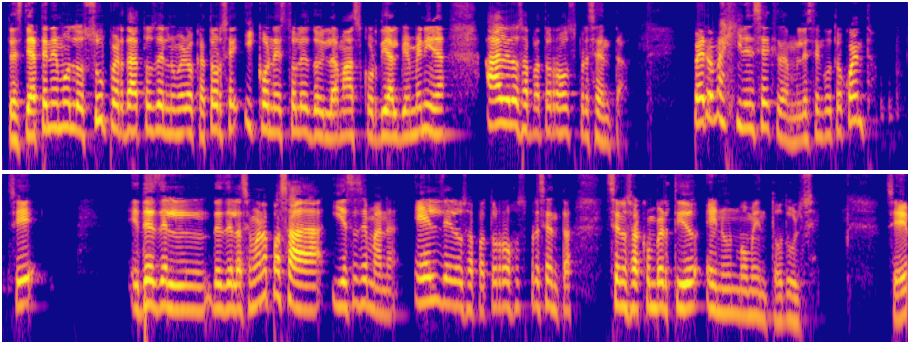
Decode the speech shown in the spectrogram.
Entonces ya tenemos los super datos del número 14 y con esto les doy la más cordial bienvenida al de los zapatos rojos presenta. Pero imagínense que también les tengo otro cuento. ¿sí? Desde, desde la semana pasada y esta semana, el de los zapatos rojos presenta, se nos ha convertido en un momento dulce. ¿sí?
